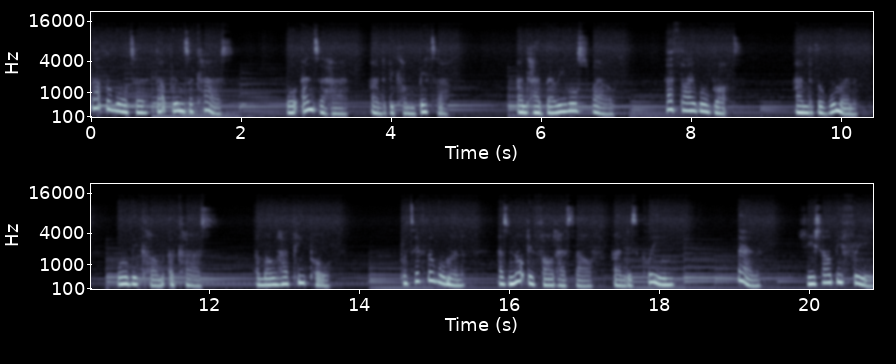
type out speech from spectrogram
that the water that brings a curse will enter her and become bitter, and her belly will swell, her thigh will rot, and the woman will become a curse among her people. But if the woman has not defiled herself and is clean, then she shall be free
